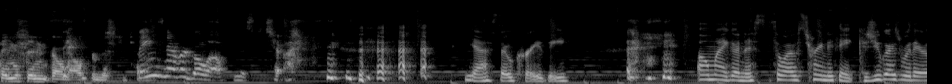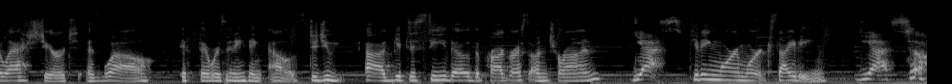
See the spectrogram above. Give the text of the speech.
things didn't go well for Mr. Toad. things never go well for Mr. Toad. yeah, so crazy. Oh my goodness. So I was trying to think because you guys were there last year t- as well. If there was anything else, did you uh, get to see though the progress on Tron? yes. Getting more and more exciting. Yeah, so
